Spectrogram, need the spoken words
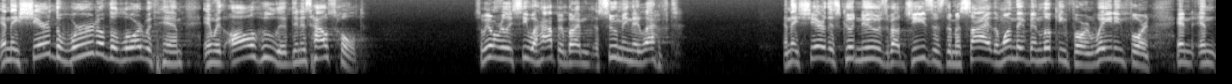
And they shared the word of the Lord with him and with all who lived in his household. So we don't really see what happened, but I'm assuming they left and they share this good news about Jesus, the Messiah, the one they've been looking for and waiting for. And, and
